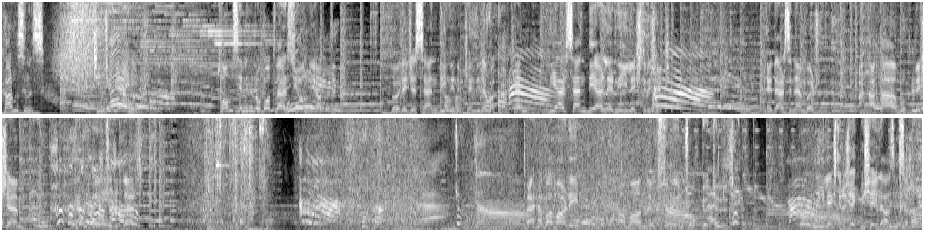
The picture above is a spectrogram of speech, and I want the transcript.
bakar mısınız? İkinci bir Amber. Tom senin robot versiyonunu yaptı. Böylece sen dinlenip kendine bakarken diğer sen diğerlerini iyileştirecek. Ne dersin Amber? Muhteşem. Gidelim çocuklar. Merhaba Marley. Aman öksürüğün çok kötü. Bunu iyileştirecek bir şey lazım sana.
